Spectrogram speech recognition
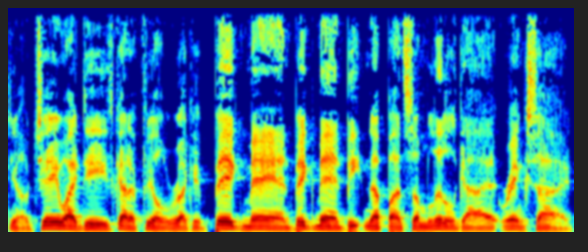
you know, JYD, he's got to feel like a big man, big man beating up on some little guy at ringside.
